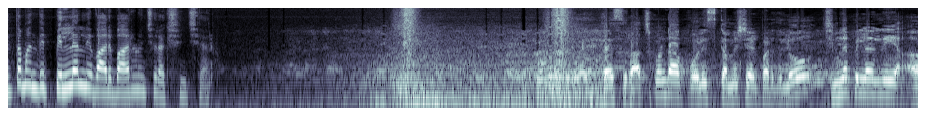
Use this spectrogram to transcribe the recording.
ఎంతమంది పిల్లల్ని వారి బారి నుంచి రక్షించారు? ఎస్ రాచకొండ పోలీస్ కమిషనరేట్ పరిధిలో చిన్నపిల్లల్ని ఆ,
